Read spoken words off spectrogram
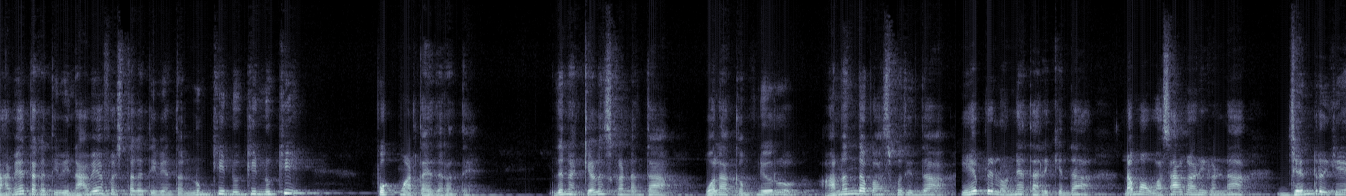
ನಾವೇ ತಗೋತೀವಿ, ನಾವೇ ಫಸ್ಟ್ ತಗೋತೀವಿ ಅಂತ ನುಗ್ಗಿ ನುಗ್ಗಿ ನುಗ್ಗಿ ಬುಕ್ ಮಾಡ್ತಾ ಇದ್ದಾರಂತೆ. ಇದನ್ನು ಕೇಳಿಸ್ಕೊಂಡಂಥ ಓಲಾ ಕಂಪ್ನಿಯವರು ಆನಂದ ಭಾಸ್ಪದಿಂದ ಏಪ್ರಿಲ್ ಒಂದನೇ ತಾರೀಕಿಂದ ನಮ್ಮ ಹೊಸ ಗಾಡಿಗಳನ್ನ ಜನರಿಗೆ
